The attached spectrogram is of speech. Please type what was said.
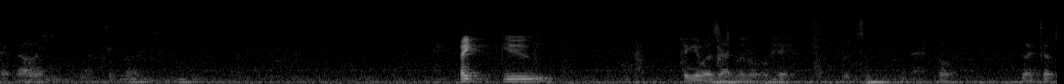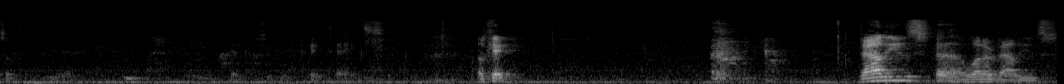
Technology. Right, you, I think it was that little, okay. Oh, did I touch something? Okay, thanks. Okay. Values. what are values?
